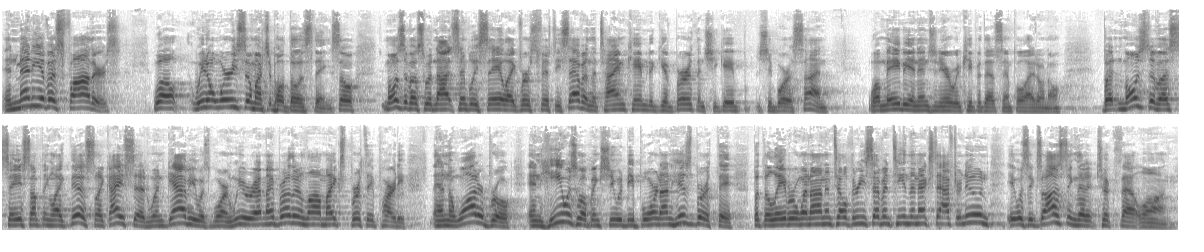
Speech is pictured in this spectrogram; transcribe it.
And many of us fathers, well, we don't worry so much about those things. So most of us would not simply say, like verse 57, the time came to give birth and she, gave, she bore a son. Well, maybe an engineer would keep it that simple. I don't know. But most of us say something like this, like I said, when Gabby was born, we were at my brother in law Mike's birthday party, and the water broke, and he was hoping she would be born on his birthday. But the labor went on until 317 the next afternoon. It was exhausting that it took that long.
